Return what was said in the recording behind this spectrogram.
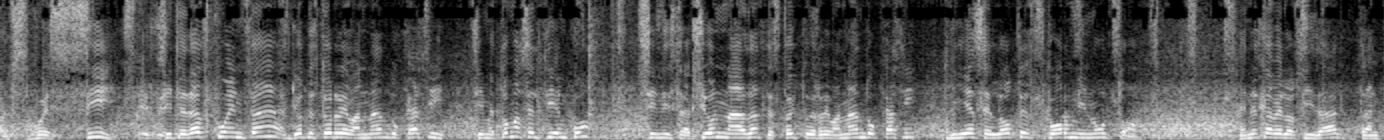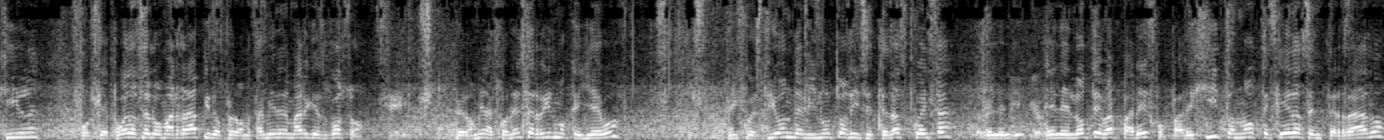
Pues, pues sí, sí. si te das cuenta, yo te estoy rebanando casi, si me tomas el tiempo, sin distracción nada, te estoy rebanando casi 10 elotes por minuto. En esta velocidad, tranquila, porque puedo hacerlo más rápido, pero también es más riesgoso. Sí, Pero mira, con este ritmo que llevo, en cuestión de minutos, y si te das cuenta, el, elote va parejo, parejito, no te quedas enterrado,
